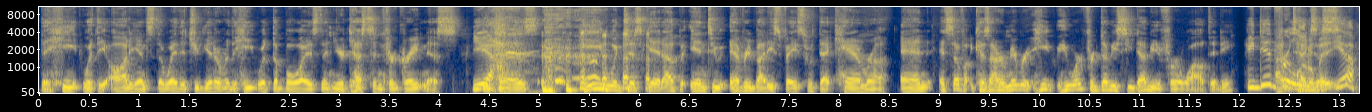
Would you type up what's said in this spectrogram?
the heat with the audience the way that you get over the heat with the boys, then you're destined for greatness." Yeah. because he would just get up into everybody's face with that camera, and it's so fun because I remember he he worked for WCW for a while, did he? He did Out for a of little bit, yeah.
